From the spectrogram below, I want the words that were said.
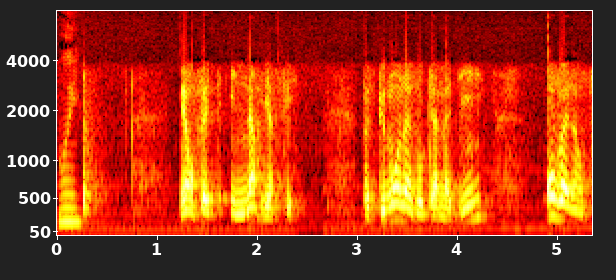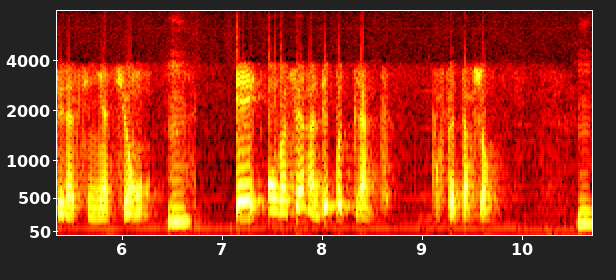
Oui. Mais en fait, il n'a rien fait. Parce que mon avocat m'a dit, on va lancer l'assignation Hmm. et on va faire un dépôt de plainte pour cet argent. Hmm.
